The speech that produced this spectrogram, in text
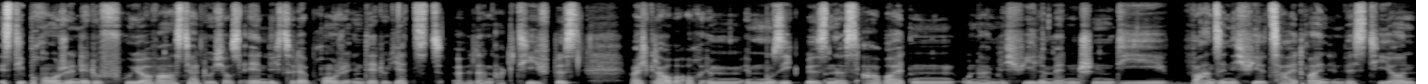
ist die Branche, in der du früher warst, ja durchaus ähnlich zu der Branche, in der du jetzt äh, dann aktiv bist, weil ich glaube, auch im, im Musikbusiness arbeiten unheimlich viele Menschen, die wahnsinnig viel Zeit rein investieren,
